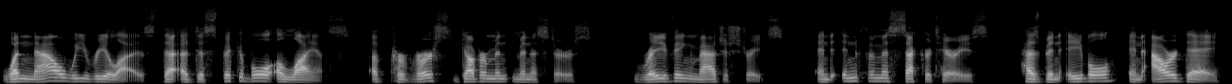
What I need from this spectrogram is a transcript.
When now we realize that a despicable alliance of perverse government ministers, raving magistrates, and infamous secretaries has been able in our day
